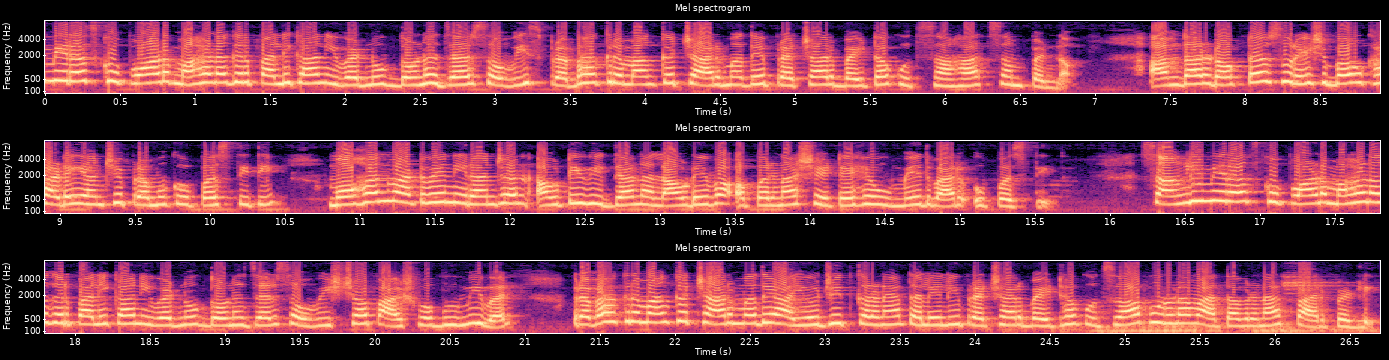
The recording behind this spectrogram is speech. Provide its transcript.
मिरज कुपवाड महानगरपालिका निवडणूक दोन हजार सव्वीस प्रभाग क्रमांक चारमध्ये प्रचार बैठक उत्साहात संपन्न. आमदार डॉक्टर सुरेश भाऊ खाडे यांची प्रमुख उपस्थिती मोहन वाटवे निरंजन आवटी विद्या नलावडे व अपर्णा शेटे हे उमेदवार उपस्थित. सांगली मिरज कुपवाड महानगरपालिका निवडणूक दोन हजार सव्वीसच्या पार्श्वभूमीवर प्रभाग क्रमांक चारमध्ये आयोजित करण्यात आलेली प्रचार बैठक उत्साहपूर्ण वातावरणात पार पडली.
